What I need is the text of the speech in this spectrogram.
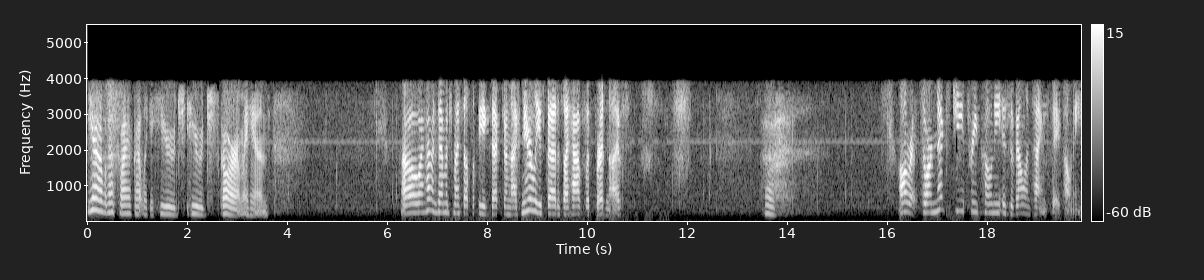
Yeah, well, that's why I've got like a huge, huge scar on my hand. Oh, I haven't damaged myself with the exacto knife nearly as bad as I have with bread knives. All right, so our next G3 pony is the Valentine's Day pony,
